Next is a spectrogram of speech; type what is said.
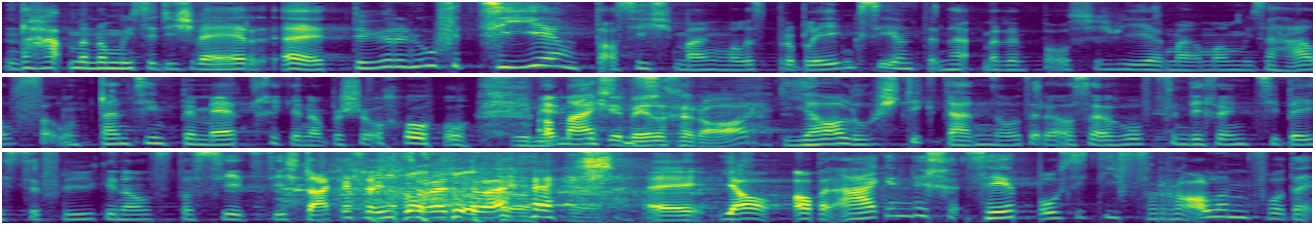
dann hat man noch die schweren äh, Türen aufziehen und das ist manchmal ein Problem gewesen. und dann hat man den Passagieren manchmal müssen helfen und dann sind die Bemerkungen aber schon Bemerkungen meistens, welcher Art? Ja, lustig dann, oder? Also hoffentlich können sie besser fliegen, als dass sie jetzt die Stegen können. äh, ja, aber eigentlich sehr positiv, vor allem von den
